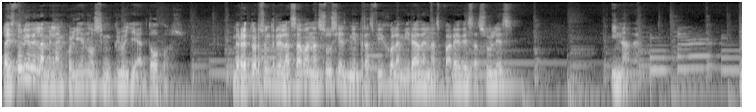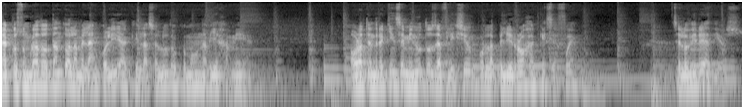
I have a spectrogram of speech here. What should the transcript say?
La historia de la melancolía nos incluye a todos. Me retuerzo entre las sábanas sucias mientras fijo la mirada en las paredes azules y nada. Me he acostumbrado tanto a la melancolía que la saludo como una vieja amiga. Ahora tendré 15 minutos de aflicción por la pelirroja que se fue. Se lo diré a Dios.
